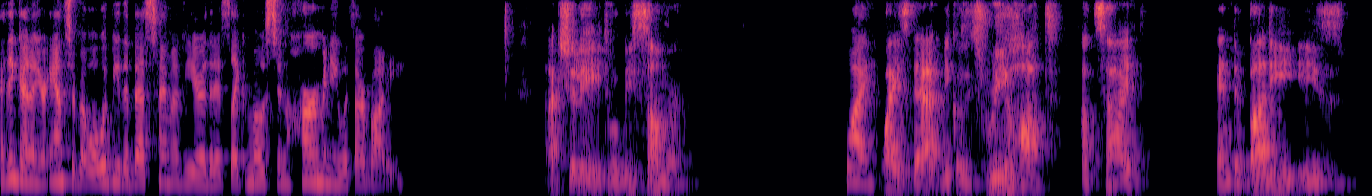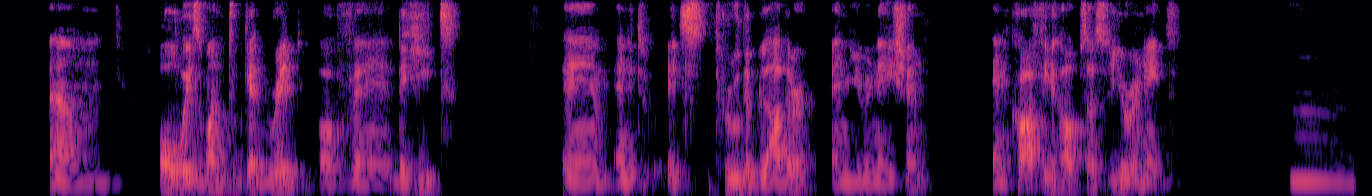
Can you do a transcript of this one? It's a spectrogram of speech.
I think I know your answer, but what would be the best time of year that it's like most in harmony with our body? Actually, it will be summer. Why? Why is that? Because it's really hot outside and the body is um, always want to get rid of uh, the heat um, and it, it's through the bladder and urination and coffee helps us urinate. Mm.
